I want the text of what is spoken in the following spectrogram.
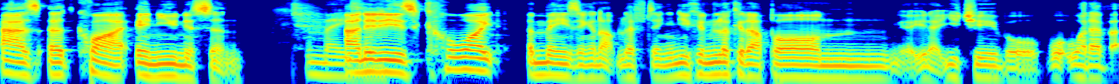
as a choir in unison. Amazing. And it is quite amazing and uplifting. And you can look it up on you know YouTube or whatever.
